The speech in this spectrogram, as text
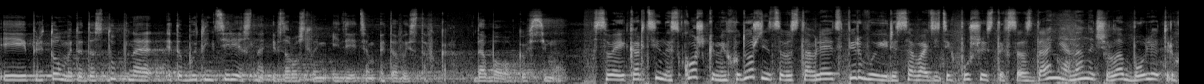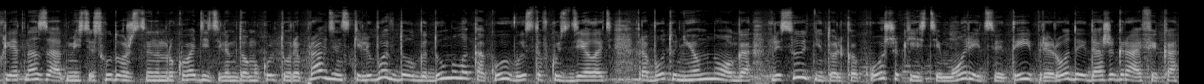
И при том это доступно, это будет интересно и взрослым, и детям, эта выставка, добавок ко всему. Свои картины с кошками художница выставляет впервые. Рисовать этих пушистых созданий она начала более трех лет назад. Вместе с художественным руководителем Дома культуры «Правдинский» Любовь долго думала, какую выставку сделать. Работ у нее много. Рисует не только кошек, есть и море, и цветы, и природа, и даже графика.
